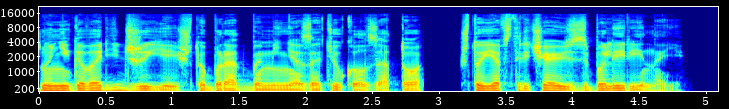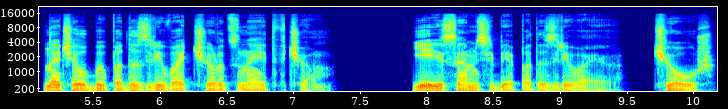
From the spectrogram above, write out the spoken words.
Но не говорить же ей, что брат бы меня затюкал за то, что я встречаюсь с балериной. Начал бы подозревать черт знает в чем. Я и сам себе подозреваю. Чё уж.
